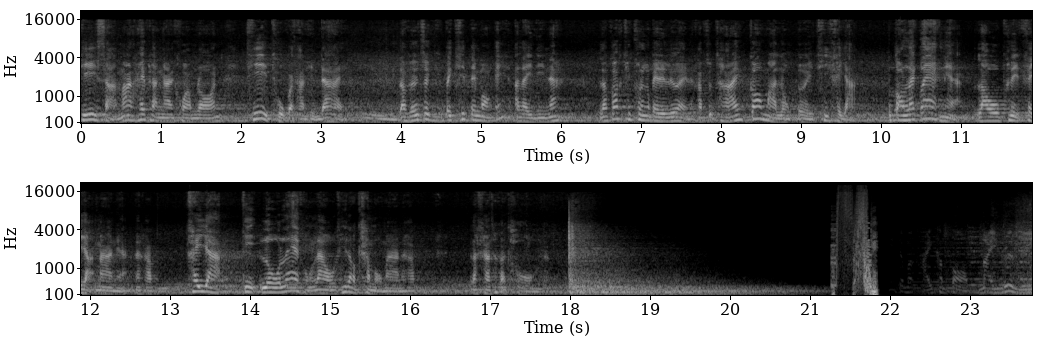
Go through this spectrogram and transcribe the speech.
ที่สามารถให้พลังงานความร้อนที่ถูกกว่าถ่านหินได้ เราก็จะไปคิดในมองเอ๊ะอะไรดีนะ แล้วก็คิดคนกันไปเรื่อยๆนะครับสุดท้ายก็มาลงเอยที่ขยะ ตอนแรกๆเนี่ยเราผลิตขยะมาเนี่ยนะครับขยะ กิโลแรกของเราที่เราทำออกมานะครับ ราคาเท่ากับทองครับ ที่จะมาไขคำตอบในเรื่องนี้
